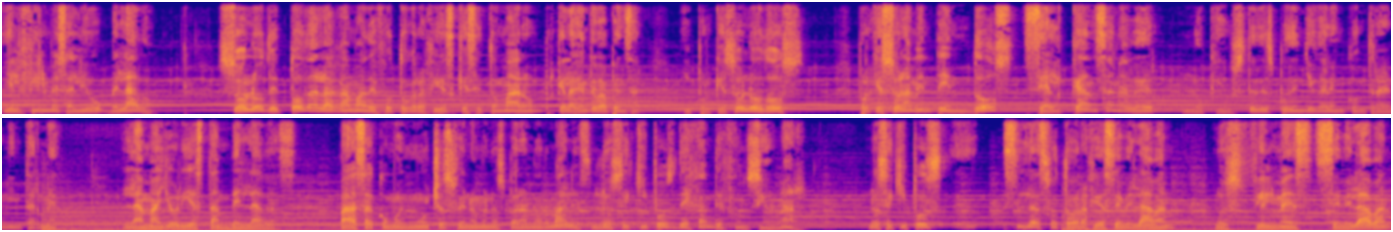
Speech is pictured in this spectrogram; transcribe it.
y el filme salió velado. Solo de toda la gama de fotografías que se tomaron, porque la gente va a pensar, ¿y por qué solo dos? Porque solamente en dos se alcanzan a ver lo que ustedes pueden llegar a encontrar en internet. La mayoría están veladas. Pasa como en muchos fenómenos paranormales. Los equipos dejan de funcionar. Los equipos, eh, las fotografías se velaban los filmes se velaban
